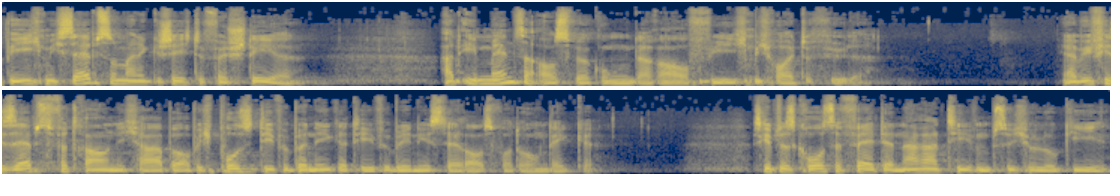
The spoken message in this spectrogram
wie ich mich selbst und meine Geschichte verstehe, hat immense Auswirkungen darauf, wie ich mich heute fühle. Ja, wie viel Selbstvertrauen ich habe, ob ich positiv oder negativ über die nächste Herausforderung denke. Es gibt das große Feld der narrativen Psychologie,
